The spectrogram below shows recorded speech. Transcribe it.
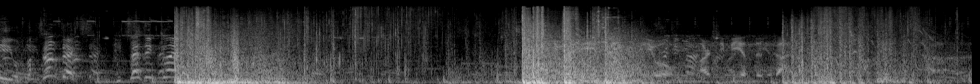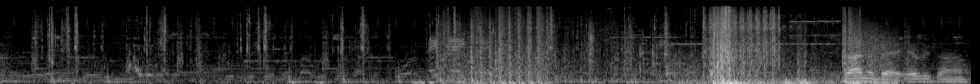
me, you Semtex! Setting claim! Fuel. RTB at this time. Trying the back every time.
